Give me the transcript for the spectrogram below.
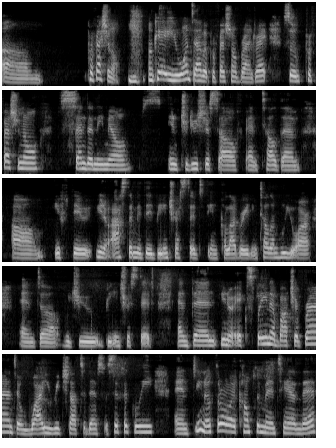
um, professional. okay, you want to have a professional brand, right? So professional, send an email, introduce yourself and tell them um, if they, you know, ask them if they'd be interested in collaborating. Tell them who you are and uh, would you be interested. And then, you know, explain about your brand and why you reached out to them specifically, and you know, throw a compliment here and there.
